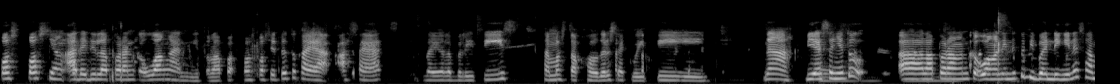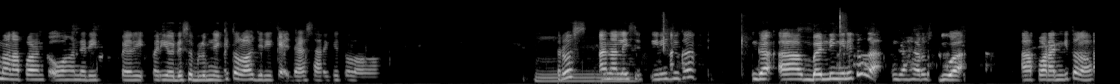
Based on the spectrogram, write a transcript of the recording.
pos-pos yang ada di laporan keuangan gitu. Pos-pos itu tuh kayak assets, liabilities, sama stockholders equity. Nah, biasanya tuh uh, laporan keuangan ini tuh dibandinginnya sama laporan keuangan dari peri- periode sebelumnya gitu loh, jadi kayak dasar gitu loh. Terus Hmm. analisis ini juga nggak uh, bandingin itu nggak nggak harus dua laporan gitu loh,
